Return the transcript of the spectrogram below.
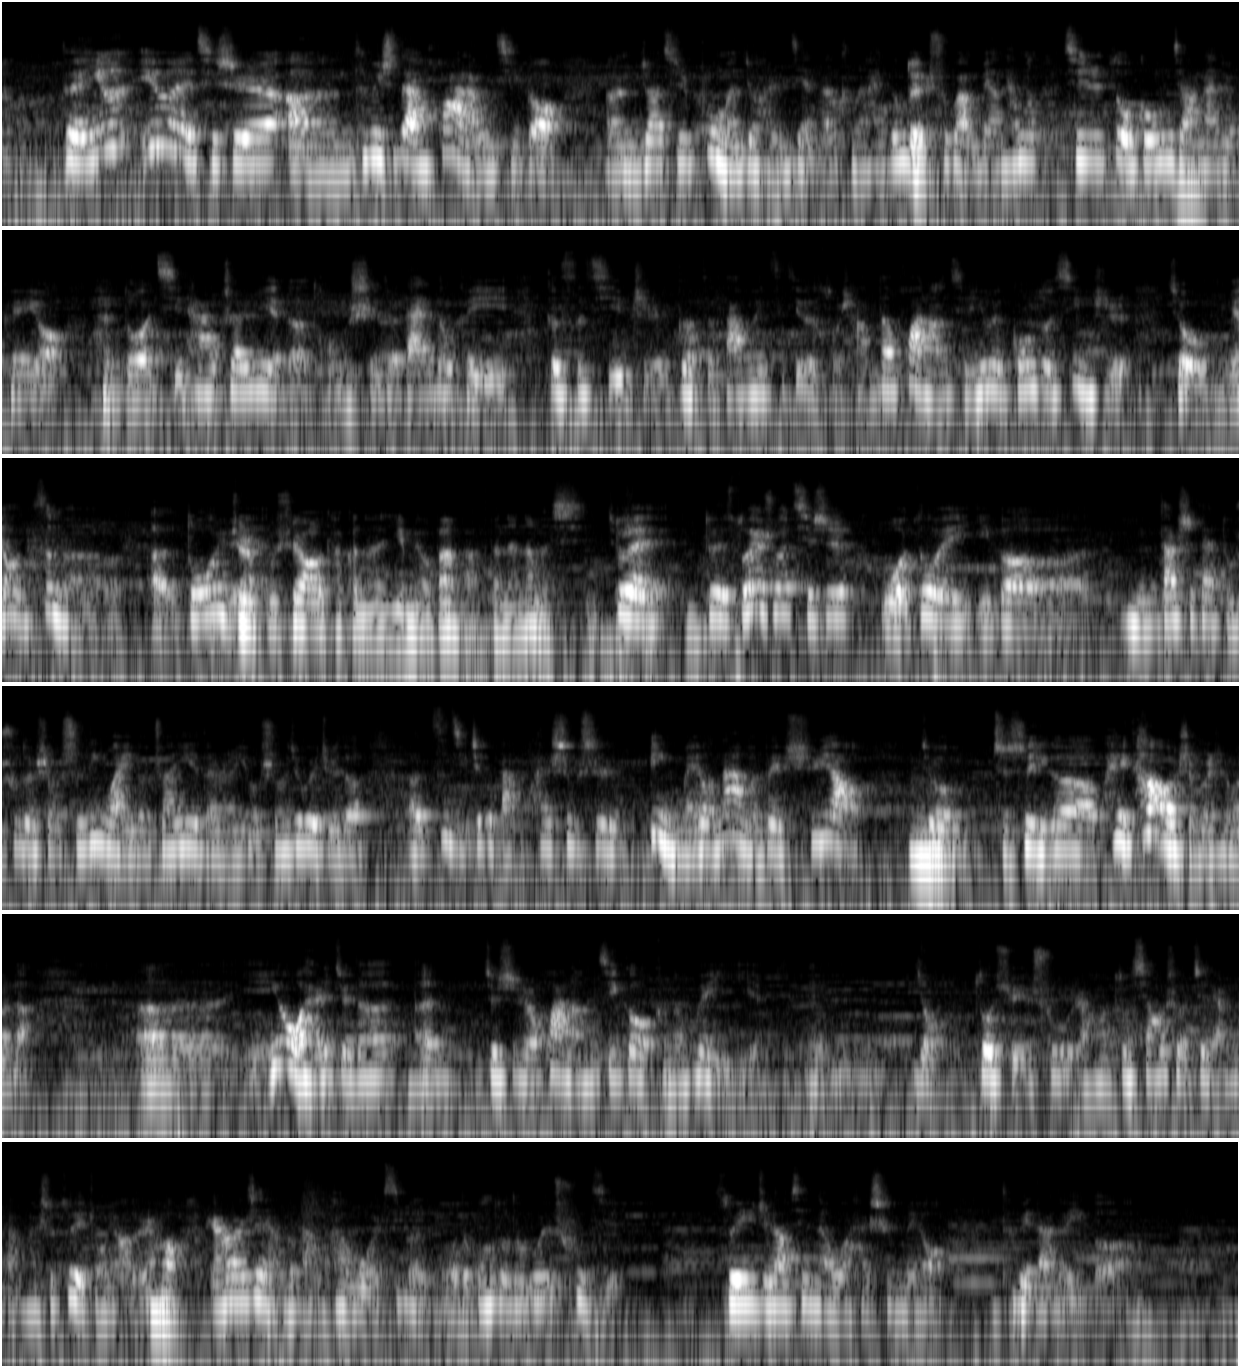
对对，因为因为其实嗯，特别是在画廊机构。嗯，你知道，其实部门就很简单，可能还跟美术馆不一样。他们其实做工教，那就可以有很多其他专业的同事，就大家都可以各司其职，各自发挥自己的所长。但画廊其实因为工作性质就没有这么呃多元，就是不需要，他可能也没有办法分得那么细。对对，所以说其实我作为一个嗯，当时在读书的时候是另外一个专业的人，有时候就会觉得呃自己这个板块是不是并没有那么被需要。就只是一个配套什么什么的，呃，因为我还是觉得，嗯，就是画廊机构可能会以，嗯，有做学术，然后做销售这两个板块是最重要的。然后，然而这两个板块我基本我的工作都不会触及，所以一直到现在我还是没有特别大的一个，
